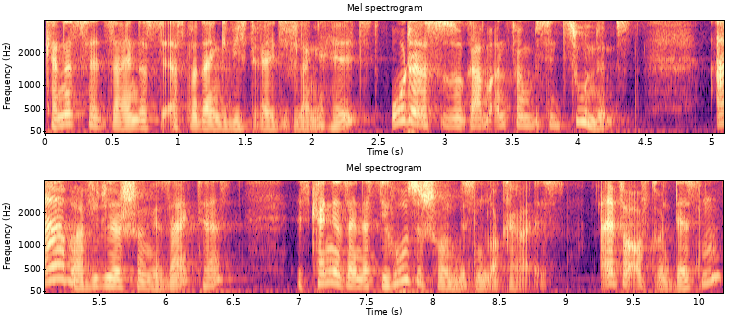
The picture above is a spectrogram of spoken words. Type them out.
kann es halt sein, dass du erstmal dein Gewicht relativ lange hältst oder dass du sogar am Anfang ein bisschen zunimmst. Aber wie du ja schon gesagt hast, es kann ja sein, dass die Hose schon ein bisschen lockerer ist. Einfach aufgrund dessen,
